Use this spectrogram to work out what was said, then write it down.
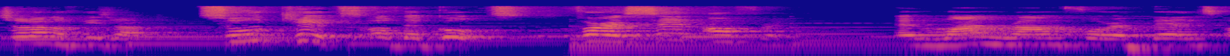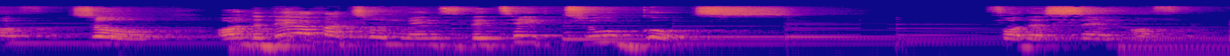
Children of Israel, two kids of the goats for a sin offering and one ram for a burnt offering. So, on the Day of Atonement, they take two goats for the sin offering.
